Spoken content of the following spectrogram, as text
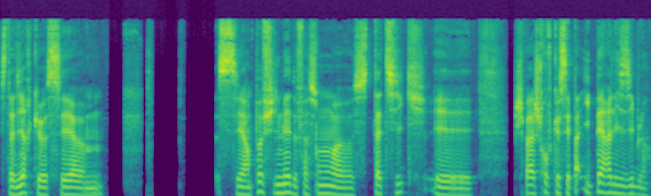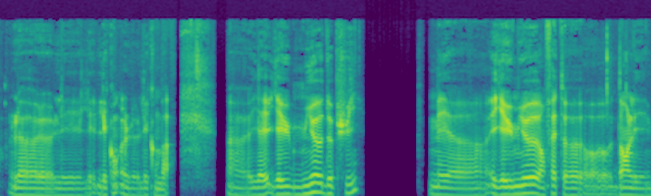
C'est-à-dire que c'est un peu filmé de façon statique et je sais pas, je trouve que c'est pas hyper lisible le- les, les, les, com- le- les combats. Euh, Il y, a, il y a eu mieux depuis, mais euh, il y a eu mieux en fait euh, dans les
